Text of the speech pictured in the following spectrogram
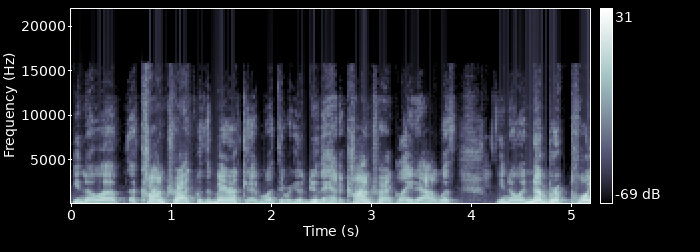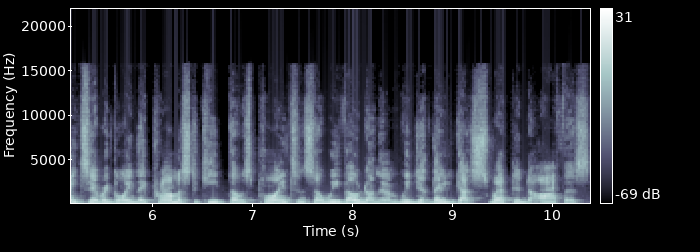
you know, a, a, contract with America. And what they were going to do, they had a contract laid out with, you know, a number of points they were going. They promised to keep those points. And so we voted on them. We did, they got swept into office.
